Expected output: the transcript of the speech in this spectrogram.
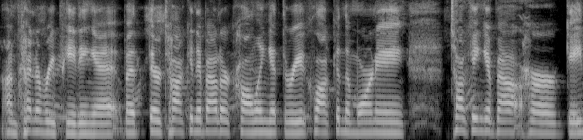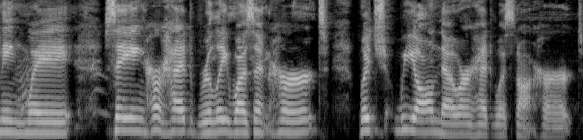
I'm kind of repeating it, but they're talking about her calling at three o'clock in the morning, talking about her gaining weight, saying her head really wasn't hurt, which we all know her head was not hurt.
